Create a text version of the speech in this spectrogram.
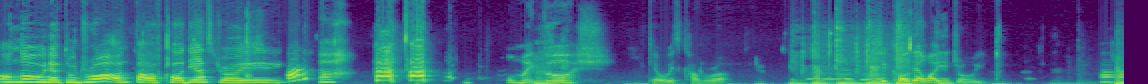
Oh no, we have to draw on top of Claudia's drawing. Ah. oh my gosh. Can always cover up. Actually, Claudia, what are you drawing? Huh?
